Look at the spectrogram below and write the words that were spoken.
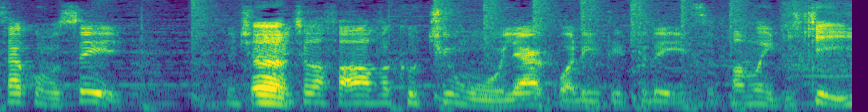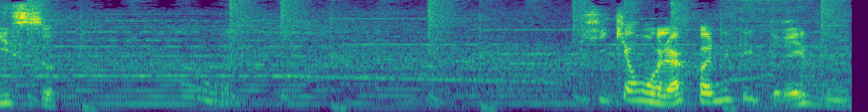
Sabe como eu sei? Antigamente Ah. ela falava que eu tinha um olhar 43. Eu falava, mãe, o que, que é isso? Que, é olhar 43, mano?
